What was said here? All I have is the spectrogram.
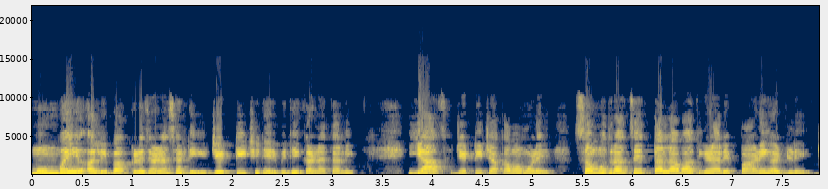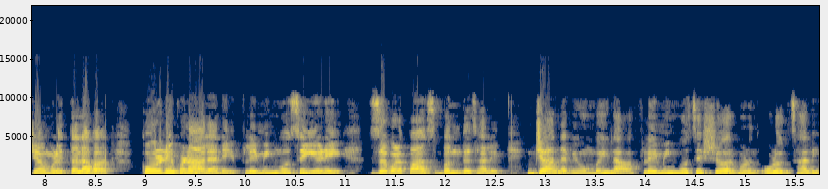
मुंबई अलिबागकडे जाण्यासाठी जेट्टीची निर्मिती करण्यात आली. याच जेट्टीच्या कामामुळे समुद्राचे तलावात येणारे पाणी अडले ज्यामुळे तलावात कोरडेपणा आल्याने फ्लेमिंगोचे येणे जवळपास बंद झाले. ज्या नवी मुंबईला फ्लेमिंग फ्लेमिंगोचे शहर म्हणून ओळख झाली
